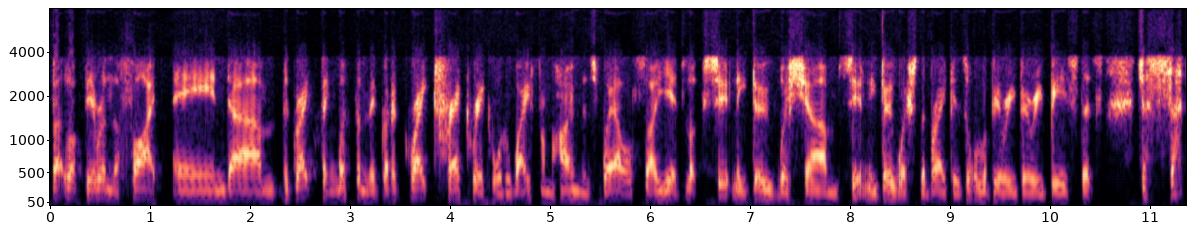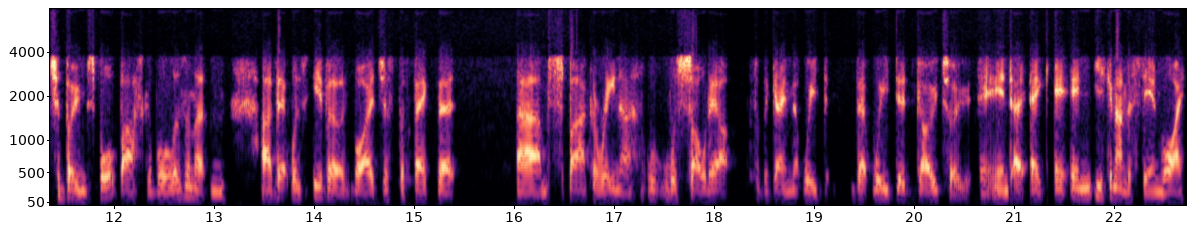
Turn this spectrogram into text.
But look, they're in the fight, and um, the great thing with them, they've got a great track record away from home as well. So yeah, look, certainly do wish, um, certainly do wish the Breakers all the very, very best. It's just such a boom sport basketball, isn't it? And uh, that was evident by just the fact that um, Spark Arena was sold out for the game that we that we did go to, and uh, and you can understand why.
